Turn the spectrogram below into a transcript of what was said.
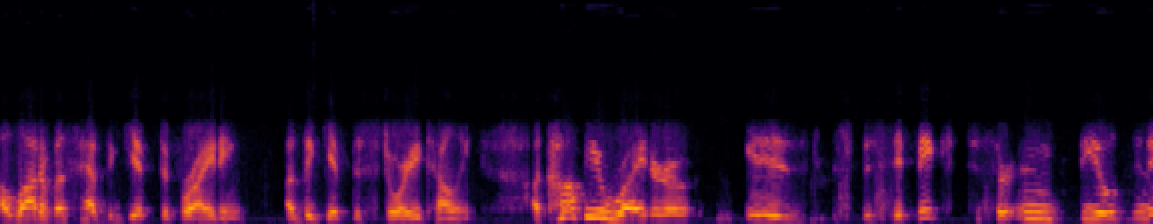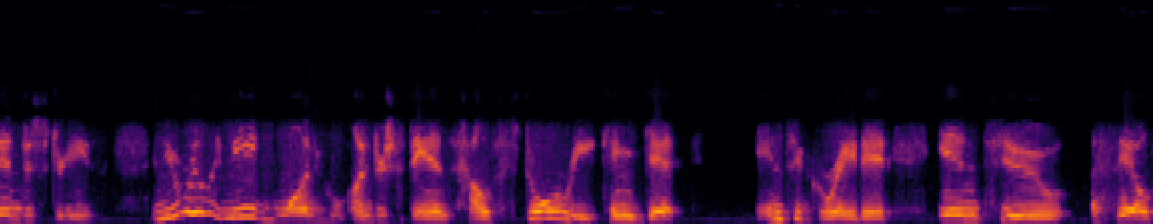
a lot of us have the gift of writing, of the gift of storytelling. A copywriter is specific to certain fields and industries, and you really need one who understands how story can get integrated into a sales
